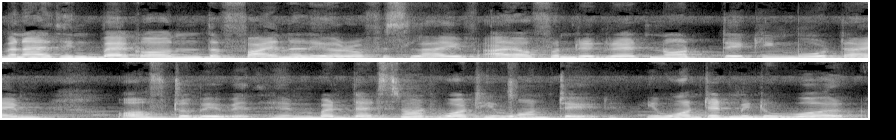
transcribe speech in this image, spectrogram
When I think back on the final year of his life, I often regret not taking more time off to be with him, but that's not what he wanted. He wanted me to work,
